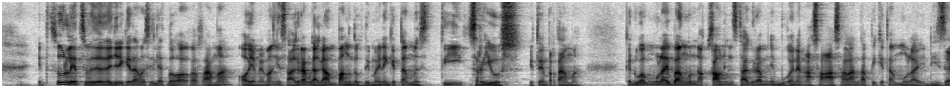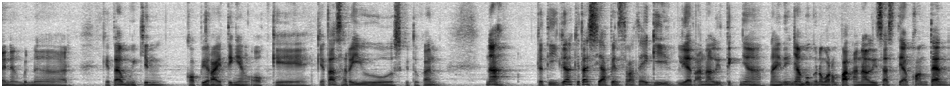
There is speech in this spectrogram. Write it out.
itu sulit sebenarnya. Jadi kita mesti lihat bahwa pertama, oh ya memang Instagram nggak gampang untuk dimainin. Kita mesti serius. Itu yang pertama. Kedua, mulai bangun account Instagramnya bukan yang asal-asalan, tapi kita mulai desain yang bener. Kita bikin copywriting yang oke. Okay. Kita serius gitu kan. Nah, Ketiga, kita siapin strategi, lihat analitiknya. Nah, ini nyambung ke nomor 4, analisa setiap konten.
